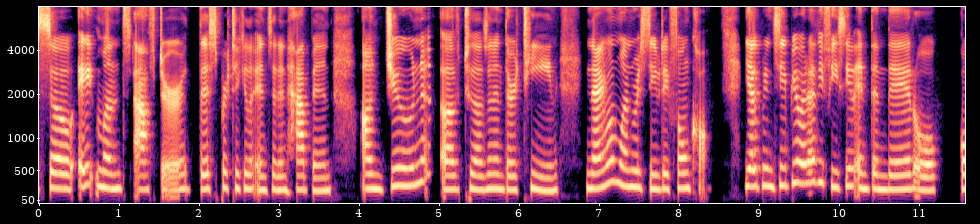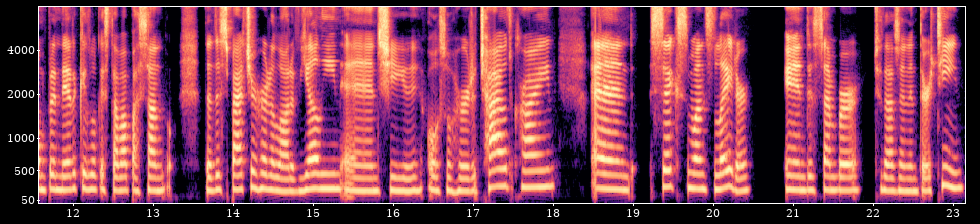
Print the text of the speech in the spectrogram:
So, eight months after this particular incident happened, on June of 2013, 911 received a phone call. Y al principio era difícil entender o comprender qué es lo que estaba pasando. The dispatcher heard a lot of yelling and she also heard a child crying. And six months later, in December 2013,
